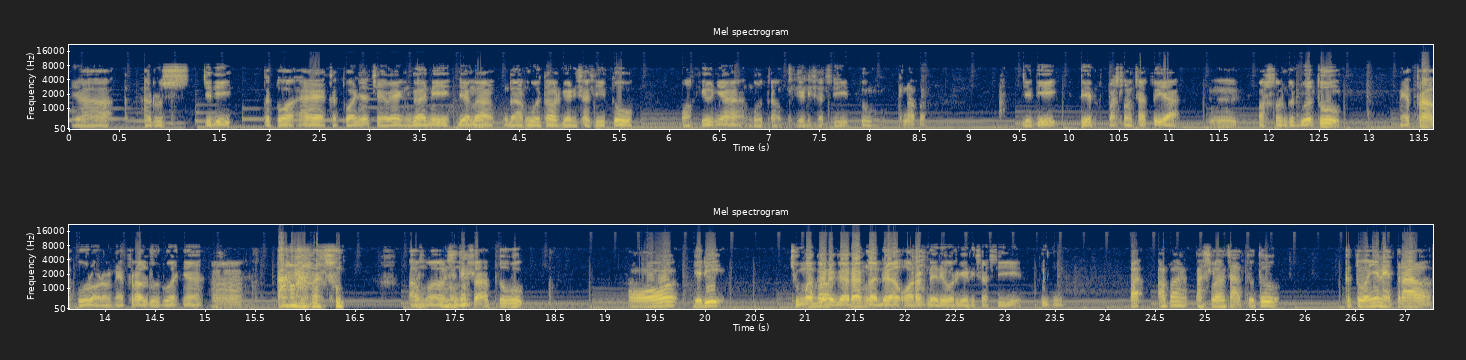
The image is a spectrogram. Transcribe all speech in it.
ya harus jadi ketua eh ketuanya cewek. Enggak nih dia Hmm. nggak nggak anggota organisasi itu. Wakilnya anggota organisasi itu. Kenapa? jadi dia paslon satu ya. Hmm, paslon kedua tuh netral kur orang netral dua-duanya. Ah. kalah langsung. Sama Maksudnya? nomor satu Oh, jadi cuma gara-gara nggak ada orang dari organisasi itu pak apa paslon satu tuh ketuanya netral.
